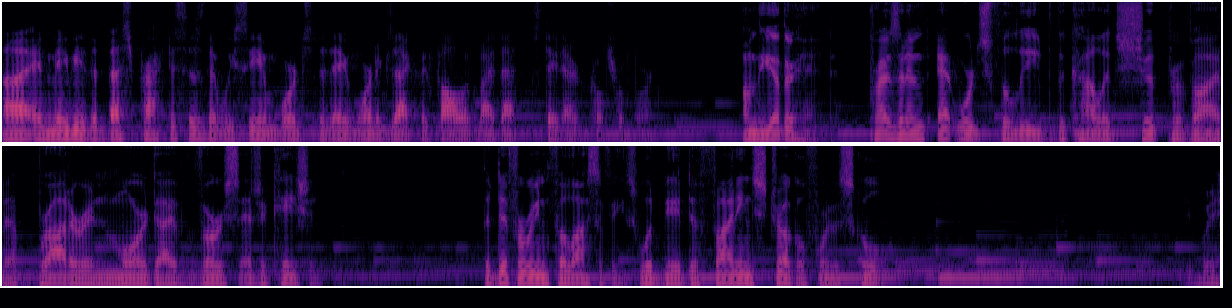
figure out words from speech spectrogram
Uh, and maybe the best practices that we see in boards today weren't exactly followed by that state agricultural board. On the other hand, President Edwards believed the college should provide a broader and more diverse education. The differing philosophies would be a defining struggle for the school. It was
